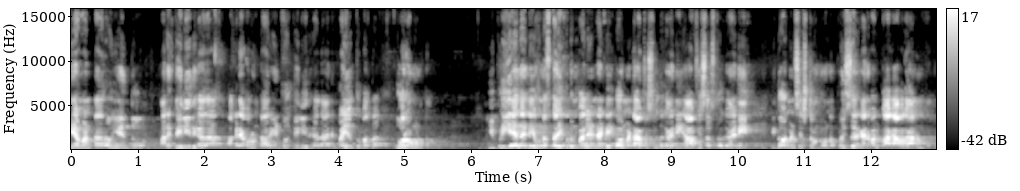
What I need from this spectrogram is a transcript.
ఏమంటారో ఏందో మనకు తెలియదు కదా. అక్కడ ఎవరు ఉంటారో ఏంటో తెలియదు కదా అని భయంతో కొంత దూరంగా ఉంటాం. ఇప్పుడు ఏంటంటే ఉన్నస్థాయి కుటుంబాలు ఏంటంటే ఈ గవర్నమెంట్ ఆఫీసులతో కానీ ఆఫీసర్స్తో కానీ ఈ గవర్నమెంట్ సిస్టంలో ఉన్న ప్రొసీజర్ కానీ వాళ్ళు బాగా అవగాహన ఉంటుంది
